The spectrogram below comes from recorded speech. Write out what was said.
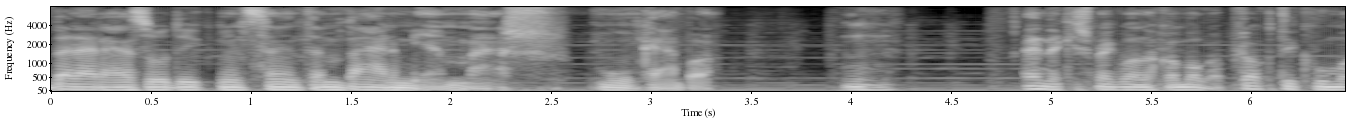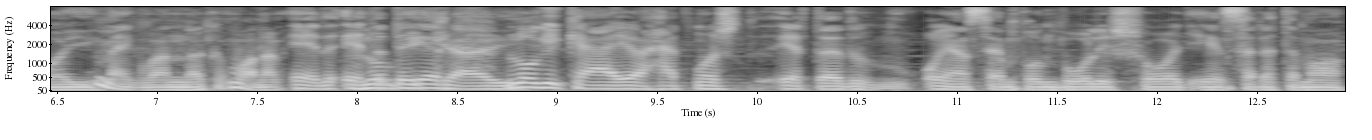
belerázódik, mint szerintem bármilyen más munkába. Mm. Ennek is megvannak a maga praktikumai. Megvannak, van. Érted, logikája. logikája, hát most érted olyan szempontból is, hogy én szeretem a,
